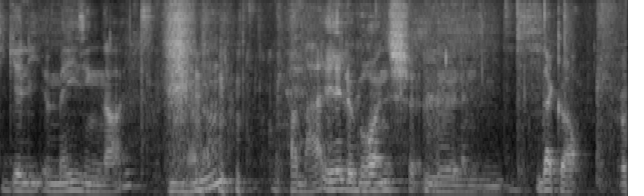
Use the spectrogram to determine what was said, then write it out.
Tigali Amazing Night. Voilà. Pas mal. et le brunch le lundi midi. D'accord. Euh,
